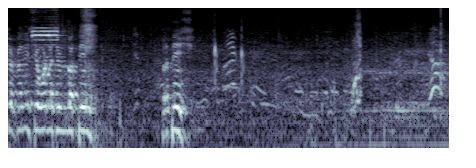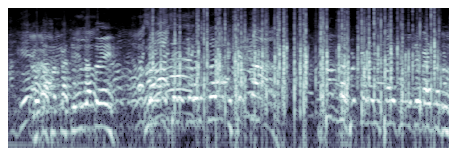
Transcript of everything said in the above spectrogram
फलकावरती षटकांनी शेवटला चेंडू टाकतील? प्रदेश मोठा फटका चेंडू जातोय. सुंदर फटक्यामध्ये साई सुरूच्या बॅटमधून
